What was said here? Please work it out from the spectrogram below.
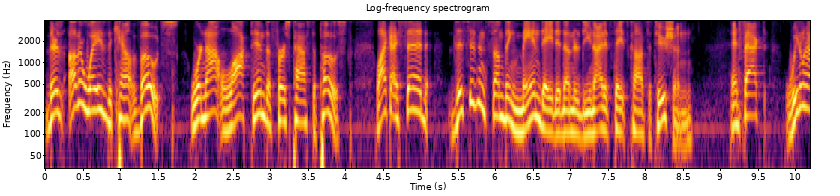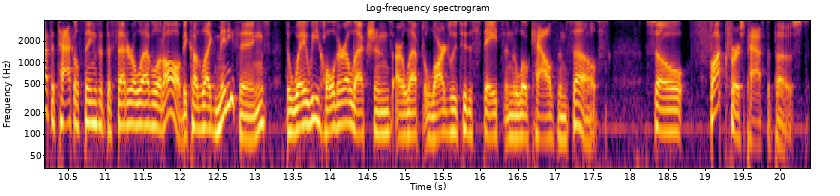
there's other ways to count votes. We're not locked into first past the post. Like I said, this isn't something mandated under the United States Constitution. In fact, we don't have to tackle things at the federal level at all because, like many things, the way we hold our elections are left largely to the states and the locales themselves. So, fuck first past the post.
